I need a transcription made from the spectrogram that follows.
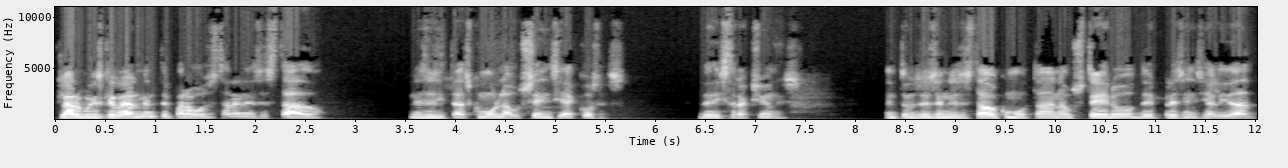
Claro, porque es que realmente para vos estar en ese estado necesitas como la ausencia de cosas, de distracciones. Entonces en ese estado como tan austero de presencialidad,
